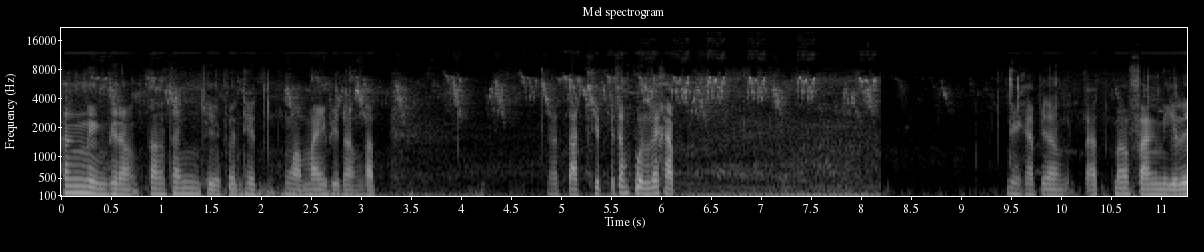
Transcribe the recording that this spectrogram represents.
ทั้งหนึ่งพี่น้องฝั่งทั้งถือเป็นเห็ดหัวไม้พี่น้องครับแล้วตัดคลิปไปทั้งปุ่นเลยครับนี่ครับพี่น้องตัดมาฟังนี่เล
